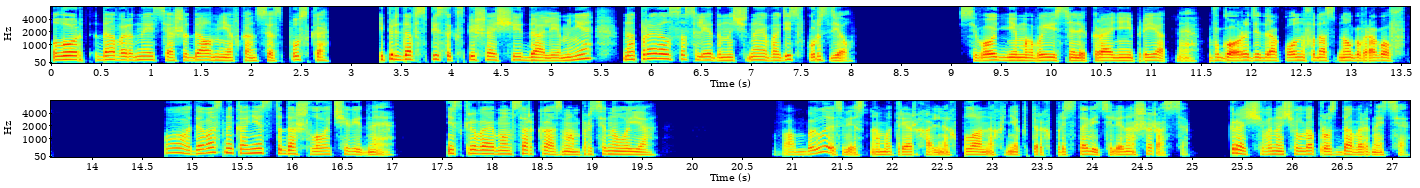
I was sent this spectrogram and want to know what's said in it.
лорд Давернетти ожидал меня в конце спуска и, передав список спешащие далее мне, направился следом, начиная водить в курс дел. «Сегодня мы выяснили крайне неприятное. В городе драконов у нас много врагов». «О, до вас наконец-то дошло очевидное». Нескрываемым сарказмом протянула я. «Вам было известно о матриархальных планах некоторых представителей нашей расы?» Кратчево начал допрос Давернетти.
